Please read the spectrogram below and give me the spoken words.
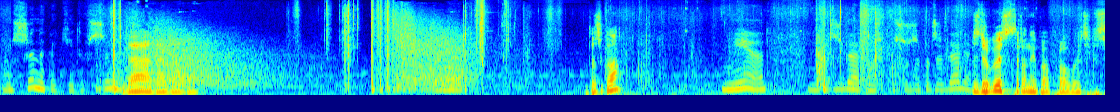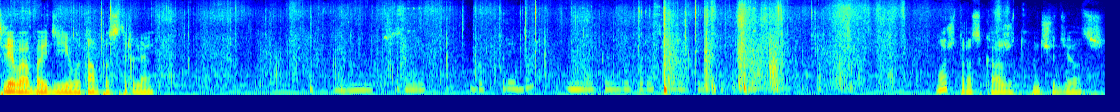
Там шины какие-то, в шины? Да, да, да, да. Подожгла? Нет, что ж уже поджигали. С другой стороны попробуйте. Слева обойди его, там постреляй. Мгм, Сейчас они вот придут, мне как будто расскажут, как это делать. Может, расскажут. Ну, что делать?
